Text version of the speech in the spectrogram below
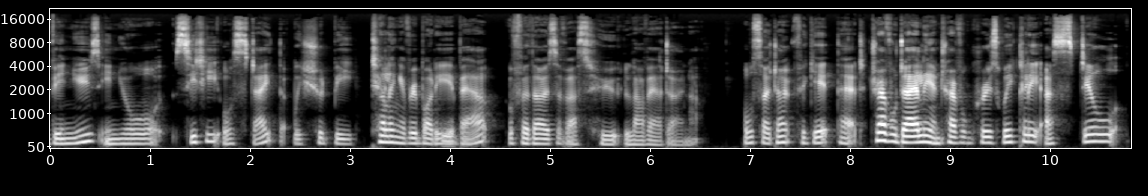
venues in your city or state that we should be telling everybody about for those of us who love our donut. Also, don't forget that Travel Daily and Travel Cruise Weekly are still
